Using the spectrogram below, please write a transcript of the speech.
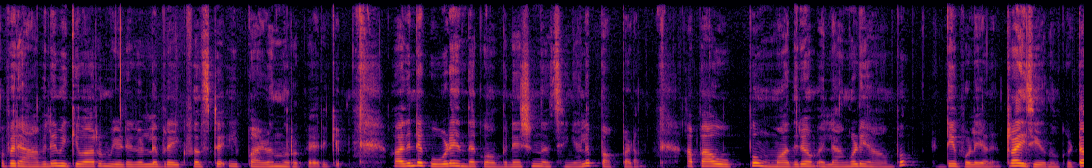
അപ്പോൾ രാവിലെ മിക്കവാറും വീടുകളിൽ ബ്രേക്ക്ഫാസ്റ്റ് ഈ പഴം നുറുക്കായിരിക്കും. അതിന്റെ കൂടെ എന്താ കോമ്പിനേഷൻ എന്ന് വെച്ച് കഴിഞ്ഞാൽ പപ്പടം. അപ്പോൾ ആ ഉപ്പും മധുരവും എല്ലാം കൂടി ആകുമ്പം അടിപൊളിയാണ്. ട്രൈ ചെയ്ത് നോക്കൂ കേട്ടോ.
